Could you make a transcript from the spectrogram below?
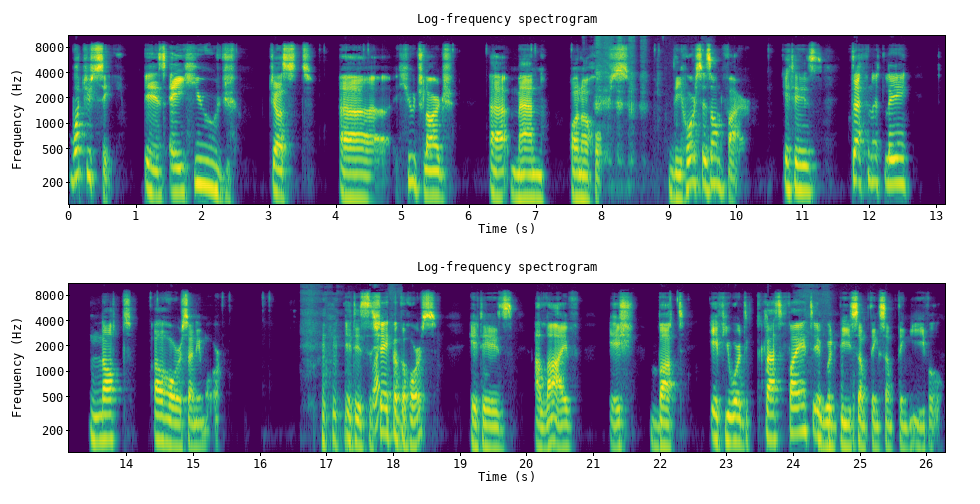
what you see is a huge, just uh, huge, large uh, man on a horse. The horse is on fire. It is definitely not a horse anymore. It is the What? shape of the horse. It is alive ish, but if you were to classify it, it would be something something evil.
